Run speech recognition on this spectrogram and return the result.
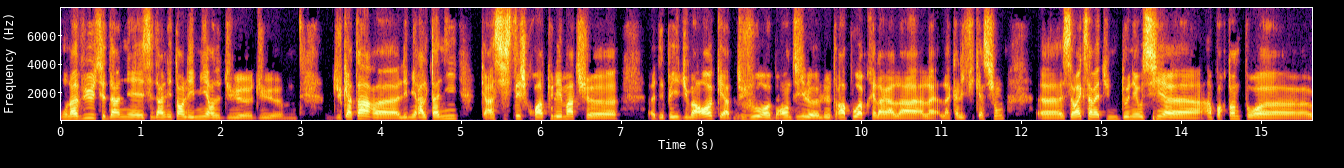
on a vu ces derniers, ces derniers temps l'émir du, du, du Qatar, l'émir Al Thani, qui a assisté, je crois, à tous les matchs des pays du Maroc et a toujours brandi le, drapeau après la, la, la, qualification. Euh, c'est vrai que ça va être une donnée aussi euh, importante pour, euh,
